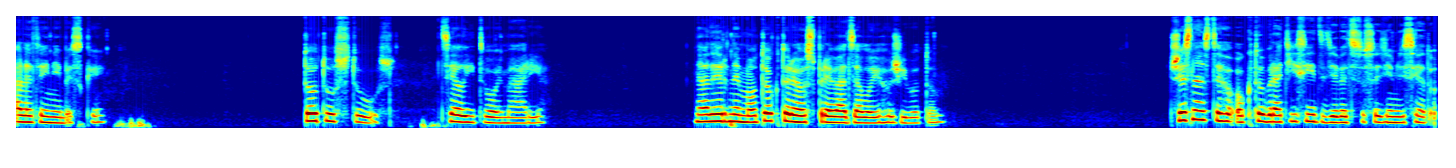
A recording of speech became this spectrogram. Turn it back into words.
ale tej nebeskej. Totus tuus, celý tvoj Mária. Nádherné moto, ktoré ho sprevádzalo jeho životom. 16. oktobra 1978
